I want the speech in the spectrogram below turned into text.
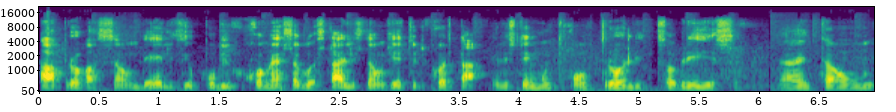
a aprovação deles e o público começa a gostar, eles dão um jeito de cortar. Eles têm muito controle sobre isso. Né? Então,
